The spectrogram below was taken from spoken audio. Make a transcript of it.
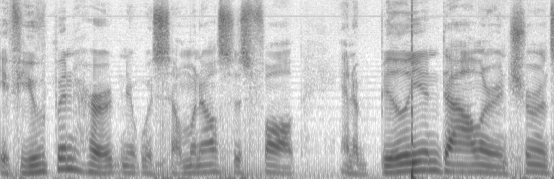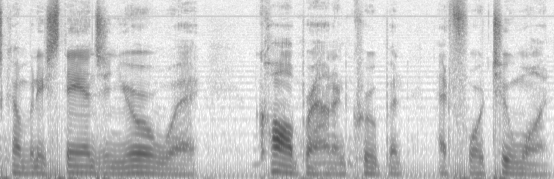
If you've been hurt and it was someone else's fault and a billion dollar insurance company stands in your way, call Brown and Crouppen at 421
